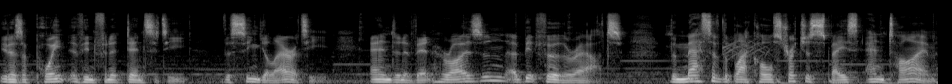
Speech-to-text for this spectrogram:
It has a point of infinite density, the singularity, and an event horizon a bit further out. The mass of the black hole stretches space and time,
